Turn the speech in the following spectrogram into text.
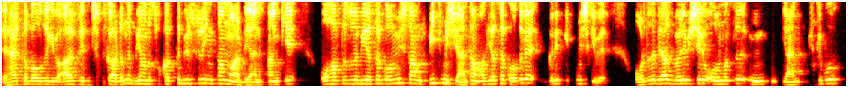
e, her sabah olduğu gibi Alfred'i çıkardığımda bir anda sokakta bir sürü insan vardı. Yani sanki o hafta sonu bir yasak olmuş tam bitmiş yani tam az yasak oldu ve grip gitmiş gibi. Orada da biraz böyle bir şey olması yani çünkü bu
